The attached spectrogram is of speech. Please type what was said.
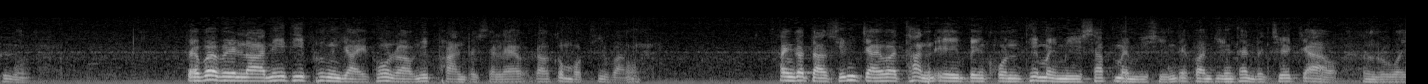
พึ่ง แต่ว่าเวลานี้ที่พึ่งใหญ่ของเรานิพพานไปเสียแล้ว เราก็หมดที่หวัง ท่านก็ตัดสินใจว่าท่านเองเป็นคนที่ไม่มีทรัพย์ไม่มีสินแต่ความจริงท่านเป็นเชื้อเจ้าท่านรวย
